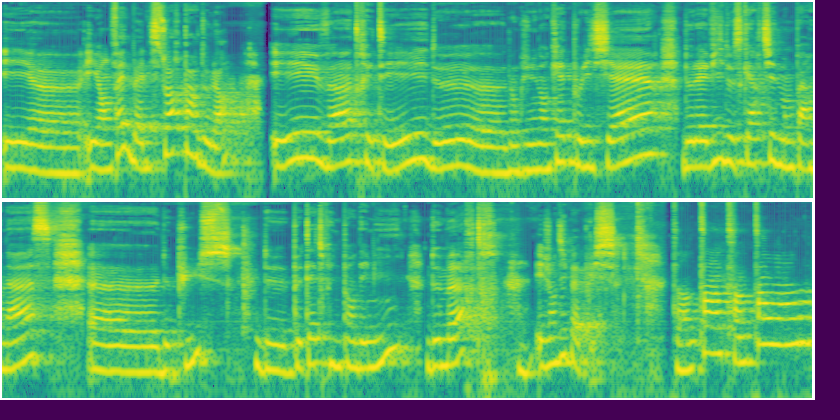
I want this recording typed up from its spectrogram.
Et, euh, et en fait, bah, l'histoire part de là et va traiter de euh, donc d'une enquête policière, de la vie de ce quartier de Montparnasse, euh, de puces, de peut-être une pandémie, de meurtre, et j'en dis pas plus. Tintin, tintin.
